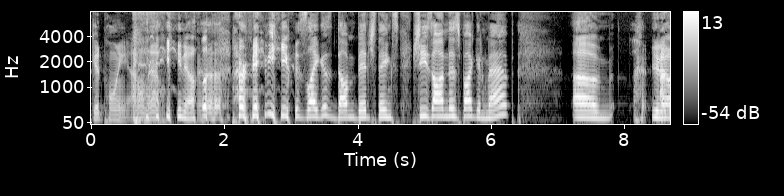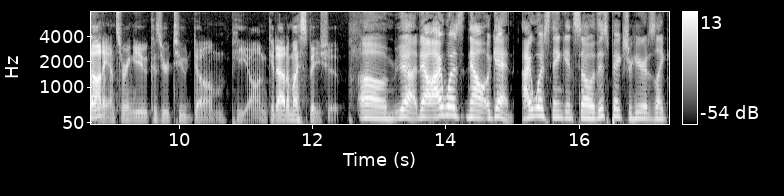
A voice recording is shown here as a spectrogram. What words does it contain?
good point. I don't know. you know, or maybe he was like, "This dumb bitch thinks she's on this fucking map." Um, you know, I'm not answering you because you're too dumb, peon. Get out of my spaceship. Um, yeah. Now I was now again, I was thinking. So this picture here is like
